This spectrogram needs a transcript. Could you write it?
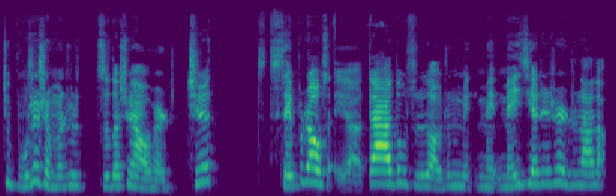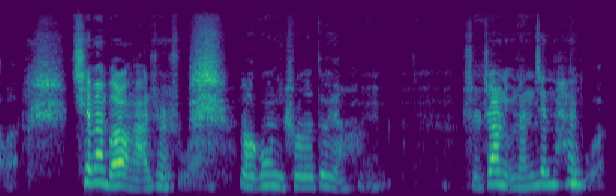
就不是什么就是值得炫耀的事儿，其实。谁不知道谁呀、大家都知道，就没没没接这事儿就拉倒了，千万不要老拿这事儿说。老公，你说的对呀、是这样，女人见太多了，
